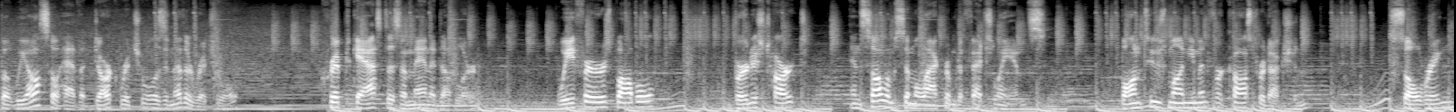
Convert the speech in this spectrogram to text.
but we also have a Dark Ritual as another ritual, Crypt Ghast as a mana doubler, Wayfarer's Bauble, Burnished Heart, and Solemn Simulacrum to fetch lands, Bontu's Monument for cost reduction, Soul Ring,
